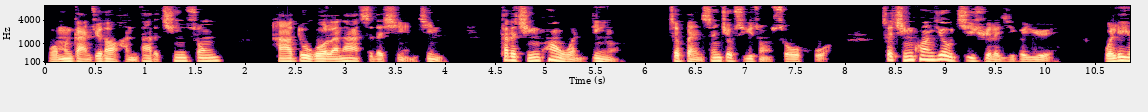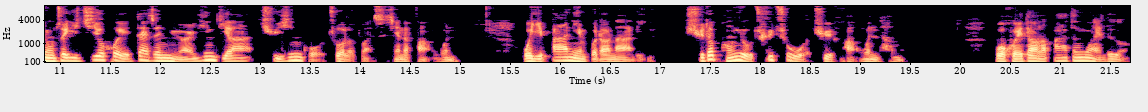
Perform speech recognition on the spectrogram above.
我们感觉到很大的轻松。他度过了那次的险境，他的情况稳定了，这本身就是一种收获。这情况又继续了一个月。我利用这一机会，带着女儿英迪拉去英国做了短时间的访问。我已八年不到那里，许多朋友催促我去访问他们。我回到了巴登外勒，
